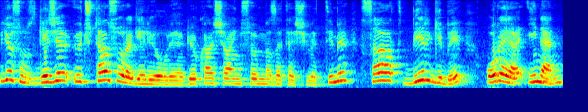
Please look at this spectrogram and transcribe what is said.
Biliyorsunuz gece 3'ten sonra geliyor oraya Gökhan Şahin Sönmez Ateş ve timi. Saat 1 gibi oraya inen,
